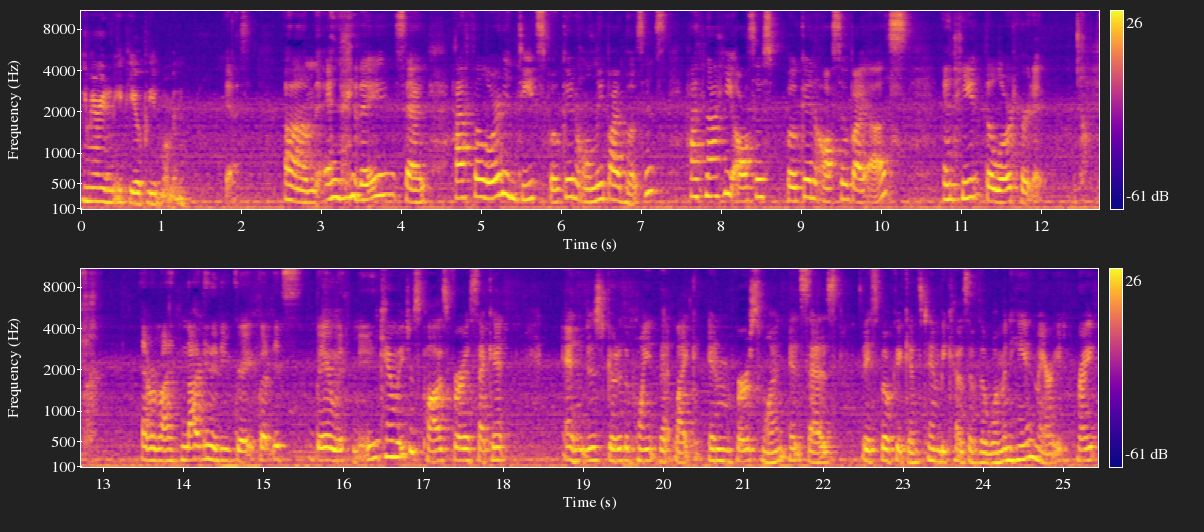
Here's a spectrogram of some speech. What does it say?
he married an Ethiopian woman. Yes. Um, and they said, Hath the Lord indeed spoken only by Moses? Hath not he also spoken also by us? And he, the Lord, heard it. Never mind, I'm not gonna do great, but it's bear with me. Can we just pause for a second and just go to the point that like in verse 1 it says they spoke against him because of the woman he had married, right?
